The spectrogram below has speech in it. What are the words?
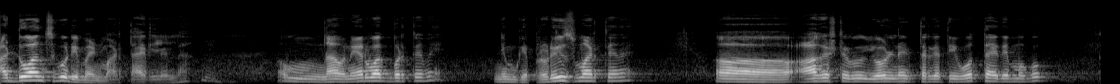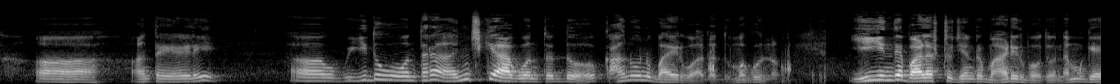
ಅಡ್ವಾನ್ಸ್ಗೂ ಡಿಮ್ಯಾಂಡ್ ಮಾಡ್ತಾ ಇರಲಿಲ್ಲ. ನಾವು ನೇರವಾಗಿ ಬರ್ತೇವೆ, ನಿಮಗೆ ಪ್ರೊಡ್ಯೂಸ್ ಮಾಡ್ತೇವೆ. ಆಗಸ್ಟ್ ಏಳನೇ ತರಗತಿ ಓದ್ತಾ ಇದೆ ಮಗು. ಅಂತ ಹೇಳಿ ಇದು ಒಂಥರ ಹಂಚಿಕೆ ಆಗುವಂಥದ್ದು ಕಾನೂನು ಬಾಹಿರವಾದದ್ದು ಮಗುನು. ಈ ಹಿಂದೆ ಬಹಳಷ್ಟು ಜನರು ಮಾಡಿರ್ಬೋದು. ನಮಗೆ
